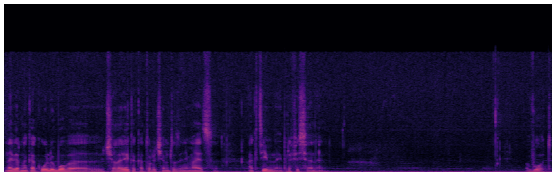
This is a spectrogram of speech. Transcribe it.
Наверное, как у любого человека, который чем-то занимается активно и профессионально. Вот.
